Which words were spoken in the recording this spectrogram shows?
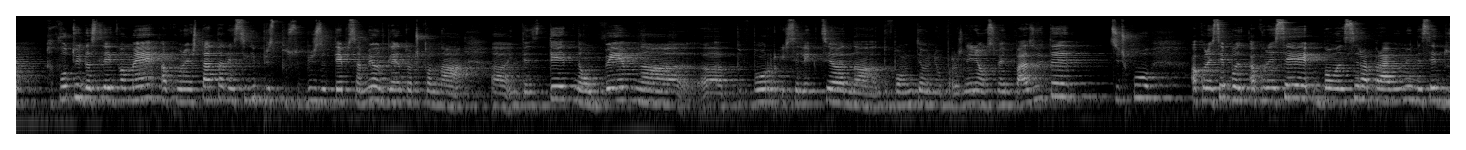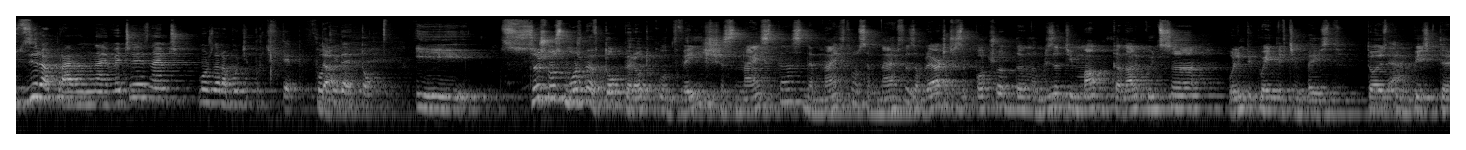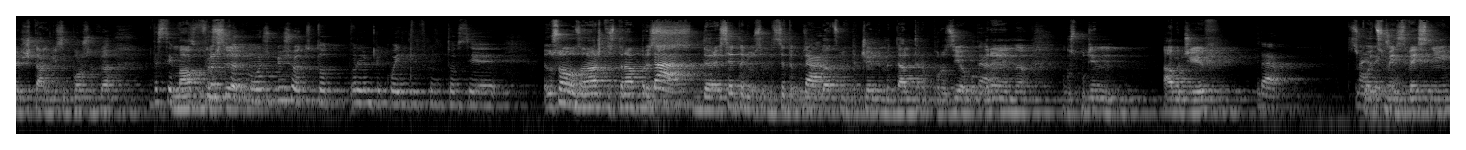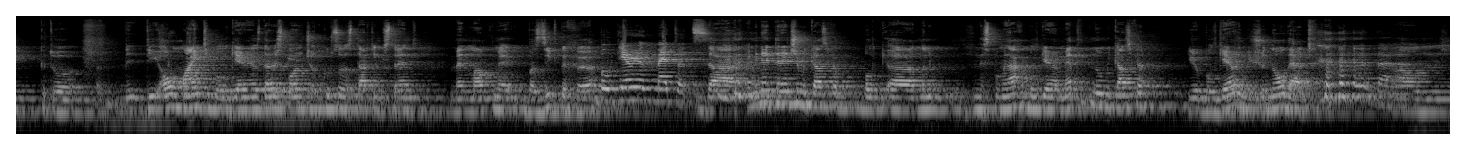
каквото и да следваме, ако нещата не си ги приспособиш за теб сами от гледна точка на а, интензитет, на обем, на а, подбор и селекция на допълнителни упражнения, освен базовите, всичко, ако не, се, ако не се балансира правилно и не се дозира правилно най-вече, знаем, че може да работи против теб, каквото Да. и да е то. И всъщност, може би в този период, около 2016, 17, 18, забелязах, че започват да навлизат и малко канали, които са Olympic Weightlifting based. Тоест, Да. олимпийските щанги започнаха Да се Малко да връщат, се- може би, защото то Олимпик Weightlifting, то си е... Особено за нашата страна през Да. 90-та или 80-та година, Да. когато сме печели медалите на поразия, благодарение на господин Абаджиев, Да. с който сме известни като The, the Almighty Bulgarians. Даже спомням, че от курса на Starting Strength мен малко ме базикнаха. Bulgarian methods. Да, ами не, те не, че ми казаха, а, нали, не споменаха Bulgarian Method, но ми казаха You're Bulgarian, you should know that. да. Ам,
